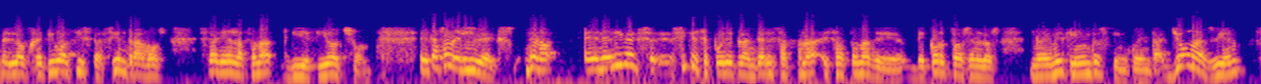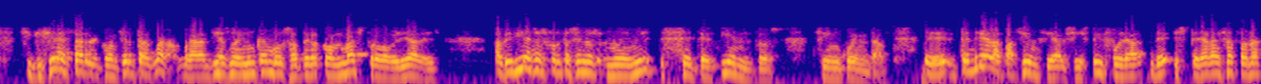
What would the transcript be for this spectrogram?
el objetivo alcista, si entramos, estaría en la zona 18. El caso del IBEX, bueno, en el IBEX eh, sí que se puede plantear esa zona, esa zona de, cortos en los 9.550. Yo más bien, si quisiera estar con ciertas, bueno, garantías no hay nunca en bolsa, pero con más probabilidades, abriría esos cortos en los 9.750. Eh, tendría la paciencia, si estoy fuera, de esperar a esa zona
